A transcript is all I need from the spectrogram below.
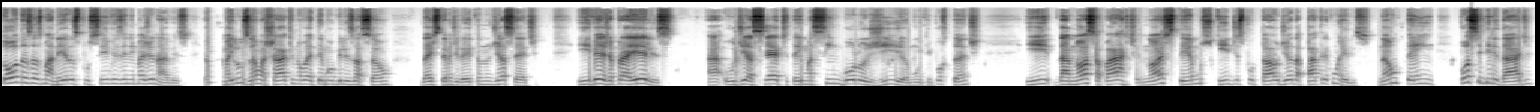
todas as maneiras possíveis e inimagináveis. É uma ilusão achar que não vai ter mobilização da extrema-direita no dia 7. E veja, para eles, a, o dia 7 tem uma simbologia muito importante, e da nossa parte, nós temos que disputar o Dia da Pátria com eles. Não tem possibilidade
